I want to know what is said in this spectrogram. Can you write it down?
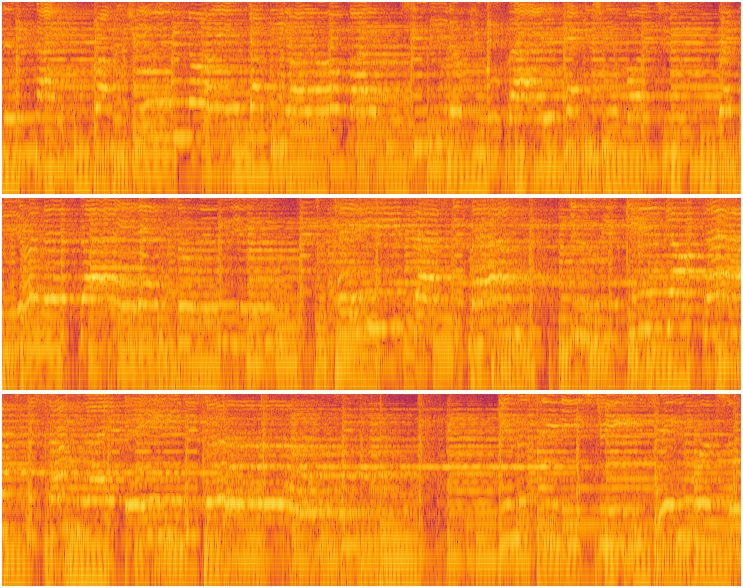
tonight from the drilling noise of the oil fight. Suited up, you buy a package meal for two, but the others die. streets where you work so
